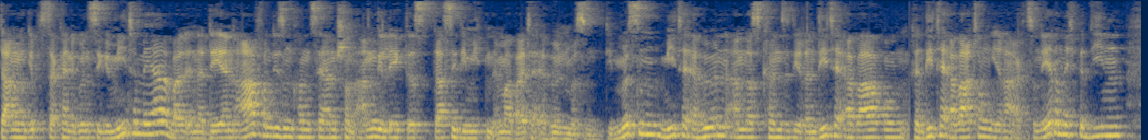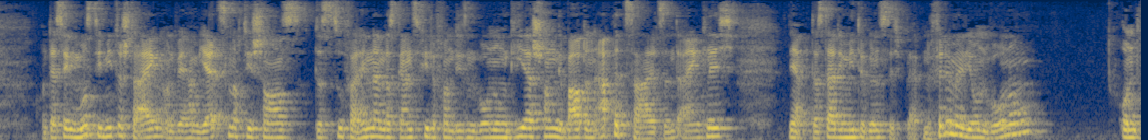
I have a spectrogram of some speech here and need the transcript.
dann gibt es da keine günstige Miete mehr, weil in der DNA von diesen Konzernen schon angelegt ist, dass sie die Mieten immer weiter erhöhen müssen. Die müssen Miete erhöhen, anders können sie die Renditeerwartung, Renditeerwartungen ihrer Aktionäre nicht bedienen. Und deswegen muss die Miete steigen und wir haben jetzt noch die Chance, das zu verhindern, dass ganz viele von diesen Wohnungen, die ja schon gebaut und abbezahlt sind eigentlich, ja, dass da die Miete günstig bleibt. Eine Viertelmillion Wohnungen und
